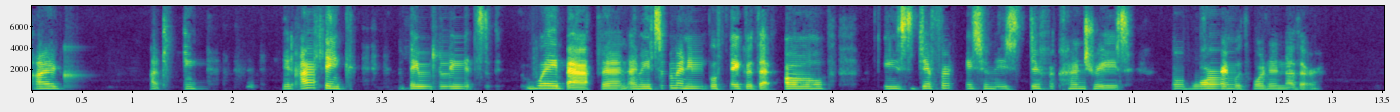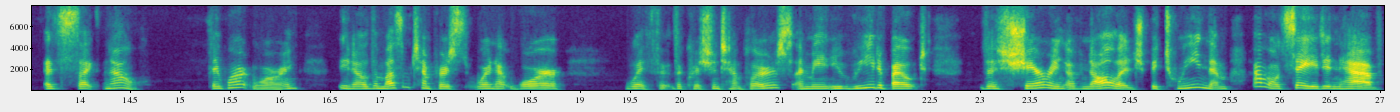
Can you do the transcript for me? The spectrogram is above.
I agree. I think, I think they were doing it way back then. I mean, so many people figured that all these different nations, these different countries were warring with one another. It's like, no, they weren't warring. You know, the Muslim Templars weren't at war with the Christian Templars. I mean, you read about the sharing of knowledge between them. I won't say you didn't have,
